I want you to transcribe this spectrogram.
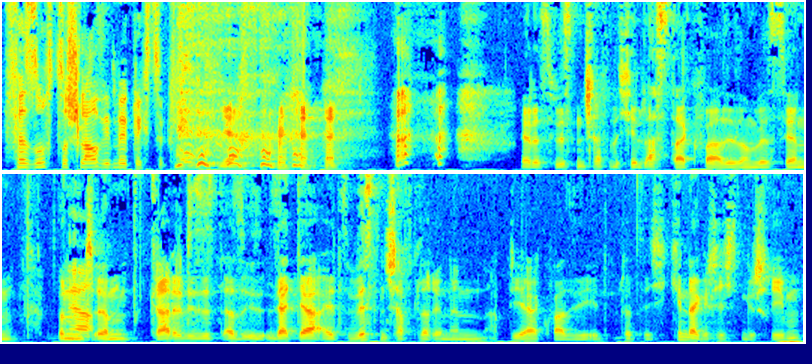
versucht, so schlau wie möglich zu klingen. Ja. ja, das wissenschaftliche Laster quasi so ein bisschen. Und ja. ähm, gerade dieses, also ihr seid ja als Wissenschaftlerinnen, habt ihr ja quasi plötzlich Kindergeschichten geschrieben.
